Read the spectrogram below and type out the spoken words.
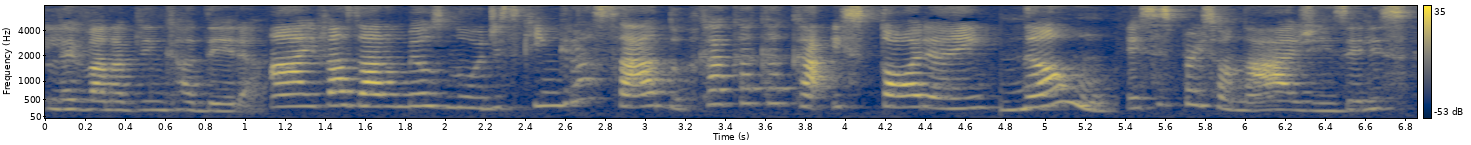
levar na brincadeira. Ai, vazaram meus nudes, que engraçado. KKKK, história, hein? Não! Esses personagens, eles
